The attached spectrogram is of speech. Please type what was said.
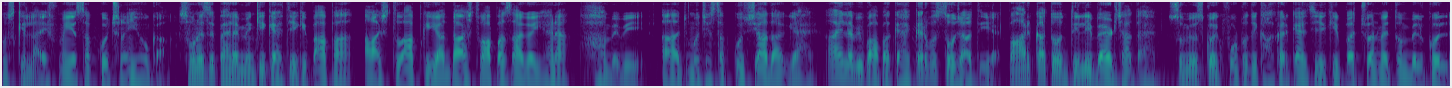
उसकी लाइफ में ये सब कुछ नहीं होगा। सोने से पहले मिंकी कहती है कि, पापा, आज तो आपकी याददाश्त वापस आ गई, है ना? हाँ बेबी, आज मुझे सब कुछ याद आ गया है। आई लव यू पापा कहकर वो सो जाती है। पार्क का तो दिल ही बैठ जाता है। सुमी उसको एक फ़ोटो दिखाकर कहती है कि, बचपन में तुम बिल्कुल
